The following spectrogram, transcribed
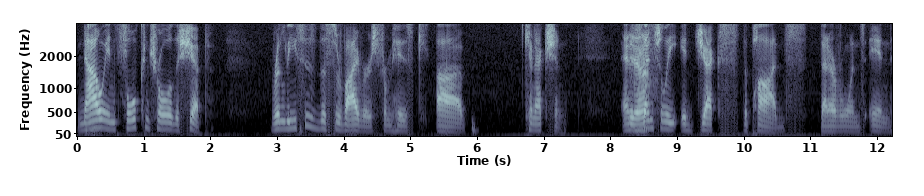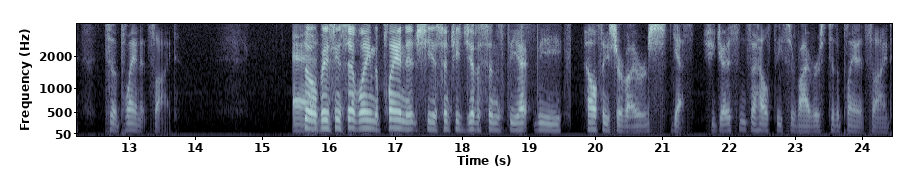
now in full control of the ship, releases the survivors from his uh, connection and Yeah. essentially ejects the pods that everyone's in to the planet side. And So basically, instead of laying the planet, she essentially jettisons the the healthy survivors. Yes, she jettisons the healthy survivors to the planet side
